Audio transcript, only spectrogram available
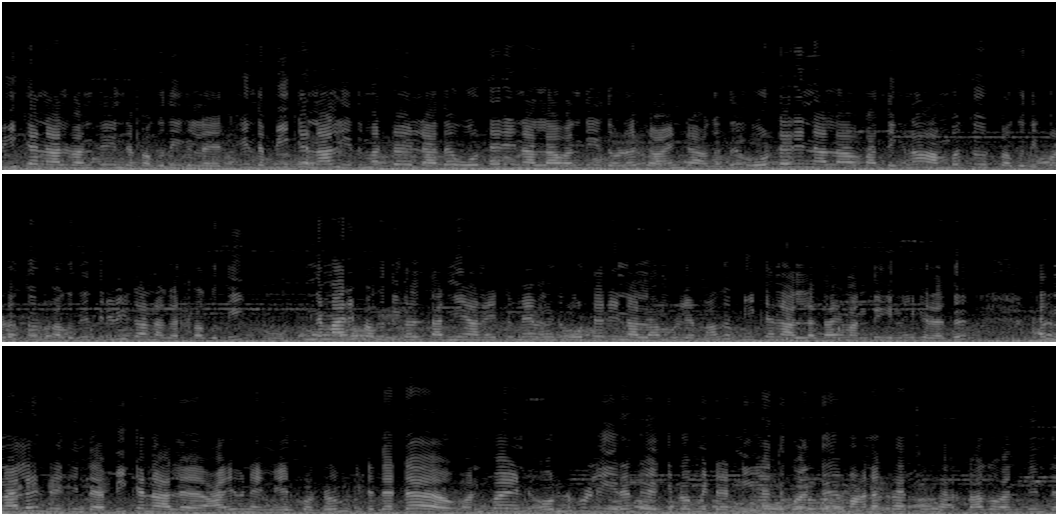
பி கெனால் வந்து இந்த பகுதிகளில் இருக்குது இந்த பி கெனால் இது மட்டும் இல்லாத ஓட்டரி நல்லா வந்து இதோட ஜாயிண்ட் ஆகுது. ஓட்டரி நல்லா பார்த்தீங்கன்னா அம்பத்தூர் பகுதி கொளத்தூர் பகுதி திருவிகா நகர் பகுதி. இந்த மாதிரி பகுதிகள் தண்ணி அனைத்துமே வந்து ஓட்டரி நல்லா மூலியமாக பி கெனாலில் தான் வந்து இணைகிறது. அதனால இன்றைக்கு இந்த பீக்கனால் ஆய்வினை மேற்கொண்டோம். கிட்டத்தட்ட ஒன் பாயிண்ட் ஒன்று புள்ளி இரண்டு கிலோமீட்டர் நீளத்துக்கு வந்து மாநகராட்சி சார்பாக வந்து இந்த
